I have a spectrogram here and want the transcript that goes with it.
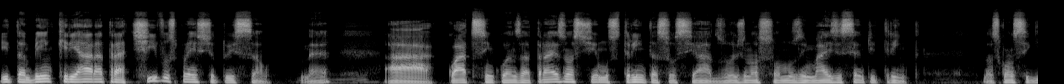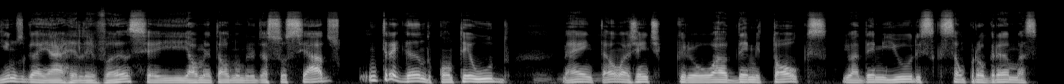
e também criar atrativos para a instituição. Né? Há quatro, cinco anos atrás nós tínhamos 30 associados, hoje nós somos em mais de 130. Nós conseguimos ganhar relevância e aumentar o número de associados entregando conteúdo, né? Então a gente criou o Ademi Talks e o Ademi Yuris, que são programas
